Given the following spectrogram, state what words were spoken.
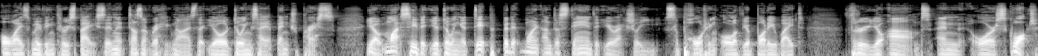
always moving through space and it doesn't recognize that you're doing, say, a bench press. You know, it might see that you're doing a dip, but it won't understand that you're actually supporting all of your body weight through your arms and or a squat.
